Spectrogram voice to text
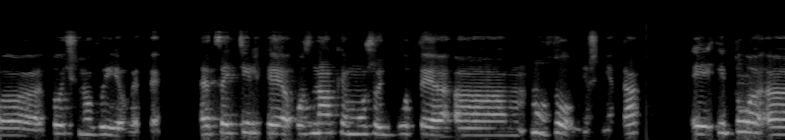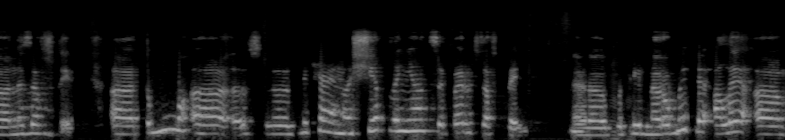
е, точно виявити. Це тільки ознаки можуть бути е, ну, зовнішні, так? І, і то е, не завжди. Е, Тому, е, звичайно, щеплення це перш за все е, потрібно робити, але е,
